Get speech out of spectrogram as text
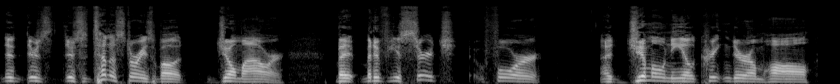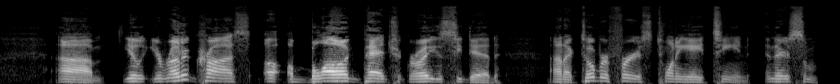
there's there's a ton of stories about Joe Mauer, but but if you search for a Jim O'Neill, Cretin Derham Hall, um, you you run across a, a blog Patrick Royce did on October first, 2018, and there's some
